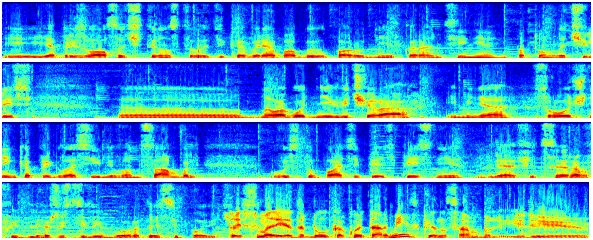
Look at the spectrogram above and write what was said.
и я призвался 14 декабря, побыл пару дней в карантине, потом начались э, новогодние вечера, и меня срочненько пригласили в ансамбль выступать и петь песни для офицеров и для жителей города Осипович. То есть, смотри, это был какой-то армейский ансамбль или...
